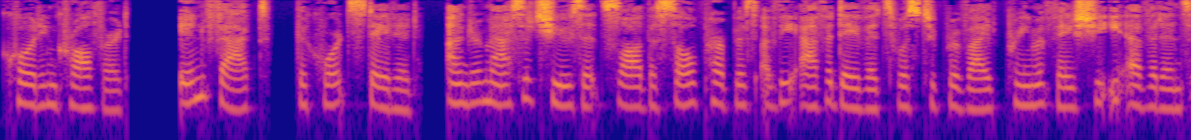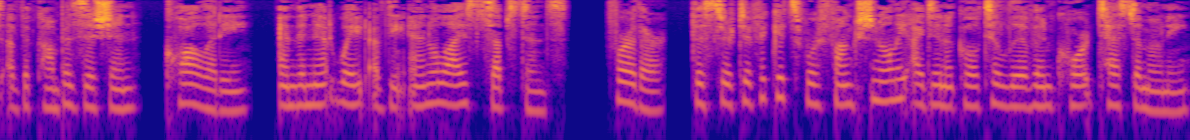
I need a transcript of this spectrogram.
quoting Crawford. In fact, the court stated, under Massachusetts law the sole purpose of the affidavits was to provide prima facie evidence of the composition, quality, and the net weight of the analyzed substance. Further, the certificates were functionally identical to live in court testimony,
